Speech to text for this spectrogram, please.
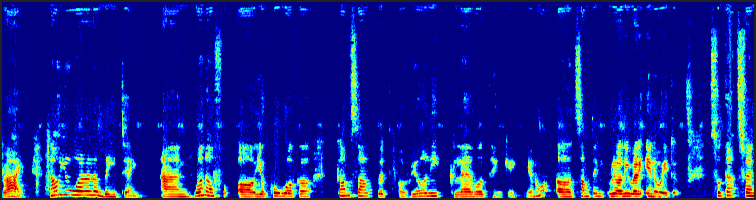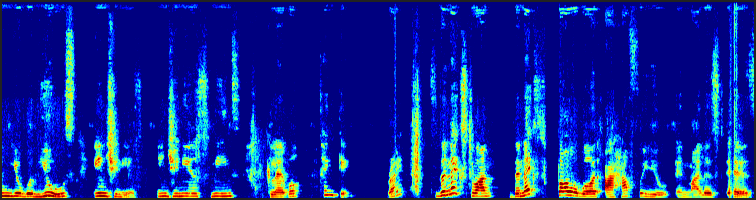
Right. Now you are in a meeting and one of uh, your coworker comes up with a really clever thinking, you know, uh, something really very innovative. So that's when you will use ingenious. Ingenious means clever thinking, right? So the next one, the next power word I have for you in my list is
